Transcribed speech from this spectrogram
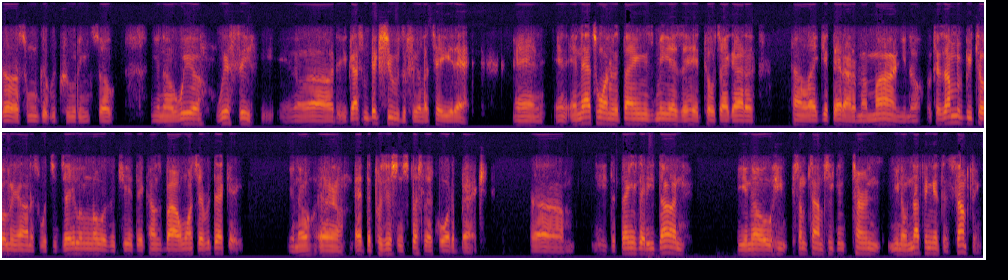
uh, some good recruiting. So, you know, we'll we'll see. You know, uh, you got some big shoes to fill. I tell you that. And and and that's one of the things me as a head coach I gotta kind of like get that out of my mind, you know, because I'm gonna be totally honest with you. Jalen Lowe is a kid that comes by once every decade, you know, uh, at the position, especially at quarterback. Um, he, the things that he done, you know, he sometimes he can turn you know nothing into something,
